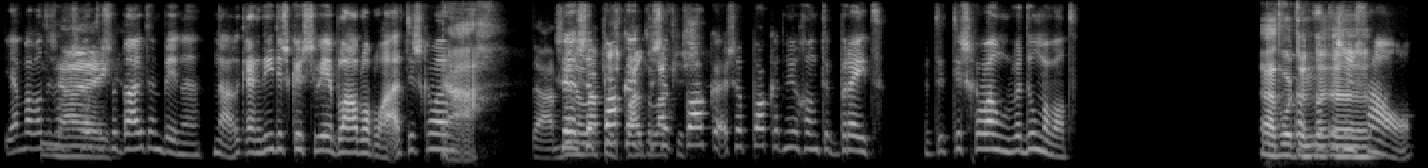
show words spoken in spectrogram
Ja, maar wat is het Nee. verschil tussen buiten en binnen? Nou, dan krijgen die discussie weer, bla bla bla. Het is gewoon... Ja, Ja, Ze, ze, pakken, ze, pakken, ze pakken het nu gewoon te breed. Het, het is gewoon, we doen maar wat. ja het wordt Dat, een, dat is het eh, verhaal.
